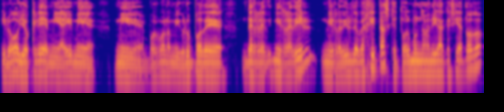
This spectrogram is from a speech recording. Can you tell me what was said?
y luego yo cree mi ahí mi mi, pues bueno, mi grupo de, de mi redil, mi redil de ovejitas, que todo el mundo me diga que sí a todo,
